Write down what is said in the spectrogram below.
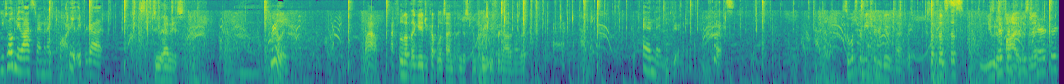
You told me last time and I completely forgot. It's two heavies. Really? Wow. I filled up that gauge a couple of times and just completely forgot about it. And then you threw me. Of course. So what's the V trigger do exactly? So that's that's, that's new to five, isn't each it? character.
